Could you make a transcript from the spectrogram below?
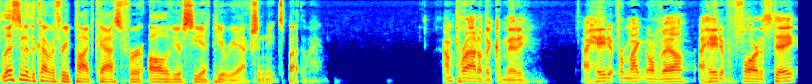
listen to the Cover Three podcast for all of your CFP reaction needs. By the way, I'm proud of the committee. I hate it for Mike Norvell. I hate it for Florida State.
